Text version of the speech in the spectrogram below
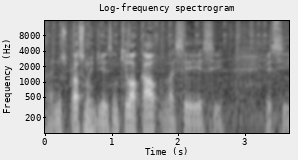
é, nos próximos dias em que local vai ser esse esse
